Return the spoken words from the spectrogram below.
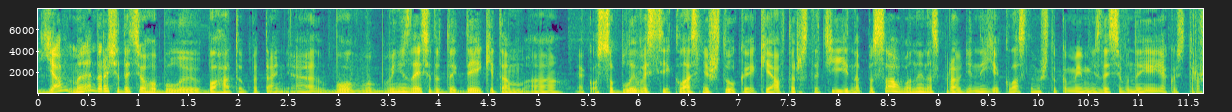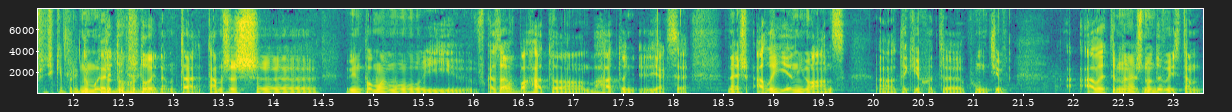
Я, Мене, до речі, до цього були багато питань. Е, бо мені здається, деякі там е, як особливості і класні штуки, які автор статті написав, вони насправді не є класними штуками. І мені здається, вони якось трошечки. Ну, ми до того дойдемо. Та, Там же ж е, він, по-моєму, і вказав багато, багато, як це, знаєш, але є нюанс таких от пунктів. Але тим не менш, ну дивись, там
